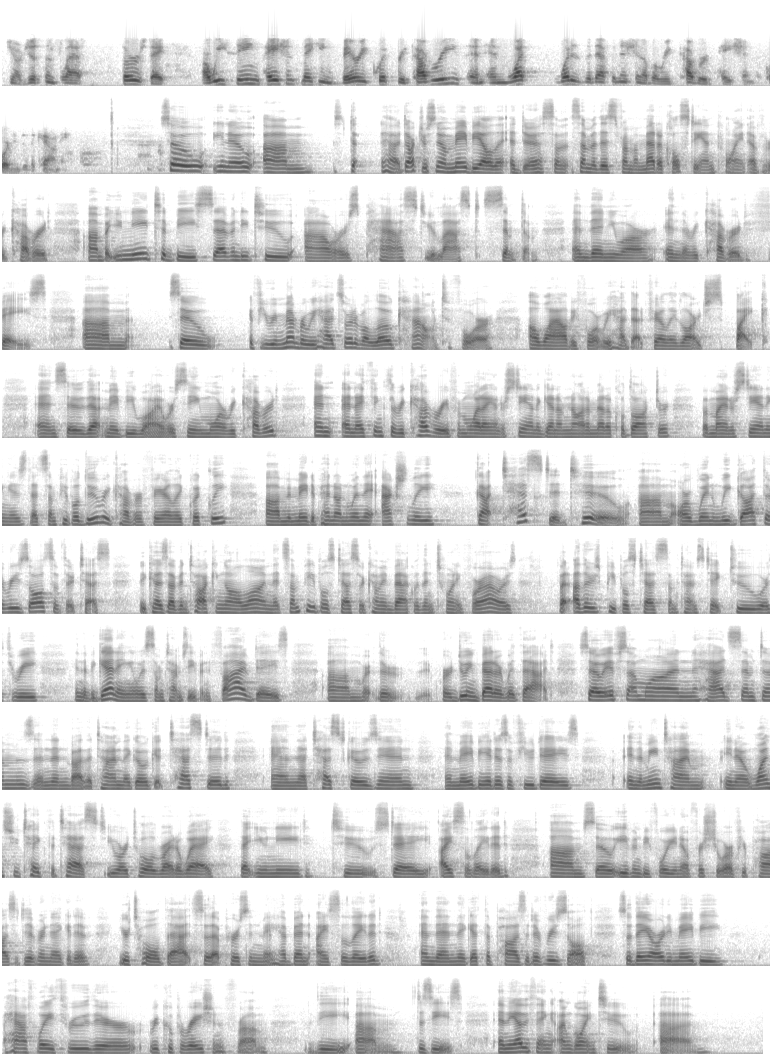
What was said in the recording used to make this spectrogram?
you know, just since last Thursday. Are we seeing patients making very quick recoveries, and and what what is the definition of a recovered patient according to the county? So, you know, um, st- uh, Dr. Snow may be able to address some, some of this from a medical standpoint of recovered, um, but you need to be 72 hours past your last symptom, and then you are in the recovered phase. Um, so, if you remember, we had sort of a low count for a while before we had that fairly large spike. And so that may be why we're seeing more recovered. And, and I think the recovery, from what I understand, again, I'm not a medical doctor, but my understanding is that some people do recover fairly quickly. Um, it may depend on when they actually got tested too, um, or when we got the results of their tests. Because I've been talking all along that some people's tests are coming back within 24 hours, but other people's tests sometimes take two or three. In the beginning, it was sometimes even five days. Um, we're, we're doing better with that. So if someone had symptoms and then by the time they go get tested and that test goes in and maybe it is a few days, in the meantime, you know, once you take the test, you are told right away that you need to stay isolated. Um, so even before you know for sure if you're positive or negative, you're told that. So that person may have been isolated and then they get the positive result. So they already may be halfway through their recuperation from the um, disease. And the other thing I'm going to uh,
